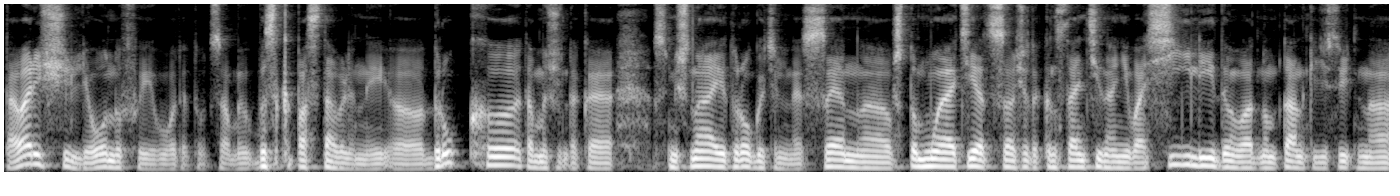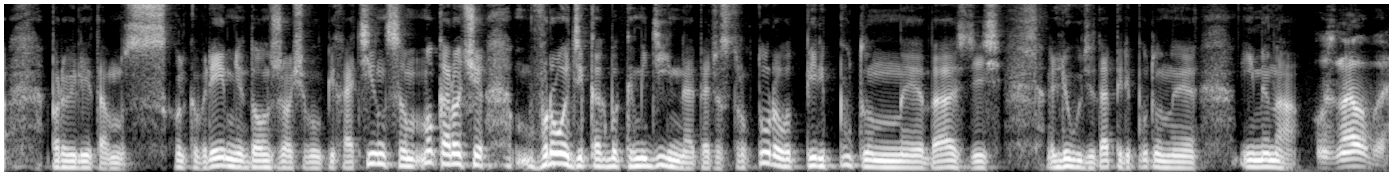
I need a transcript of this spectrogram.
товарищи, Леонов и вот этот вот самый высокопоставленный э, друг. Там очень такая смешная и трогательная сцена, что мой отец вообще-то Константин, а не Василий, да, в одном танке действительно провели там сколько времени, да он же вообще был пехотинцем. Ну, короче, вроде как бы комедийная, опять же, структура, вот перепутанные, да, здесь люди, да, перепутанные имена. Узнал бы?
